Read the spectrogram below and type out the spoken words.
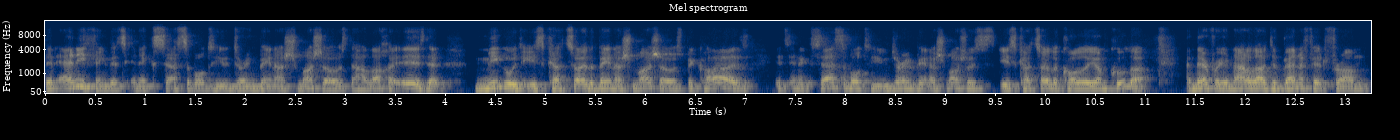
that anything that's inaccessible to you during Ben Hashmashos, the halacha is that migud is katzoy the Ben Hashmashos because it's inaccessible to you during Ben Hashmashos is katzoy lekol yom kula, and therefore you're not allowed to benefit from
